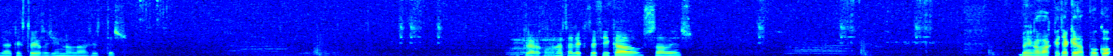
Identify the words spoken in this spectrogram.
Ya que estoy relleno las estes. Claro, como no está electrificado, ¿sabes? Venga, va, que ya queda poco.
